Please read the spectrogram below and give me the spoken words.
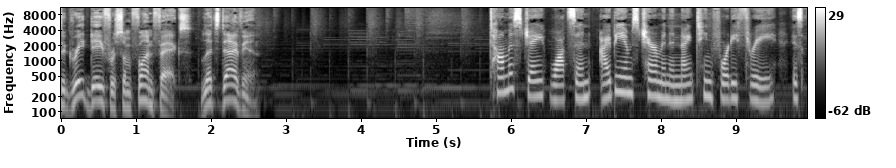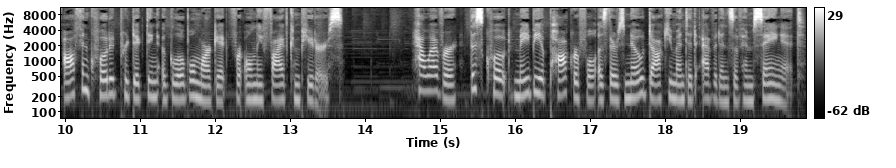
a great day for some fun facts. Let's dive in. Thomas J. Watson, IBM's chairman in 1943, is often quoted predicting a global market for only five computers. However, this quote may be apocryphal as there's no documented evidence of him saying it.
